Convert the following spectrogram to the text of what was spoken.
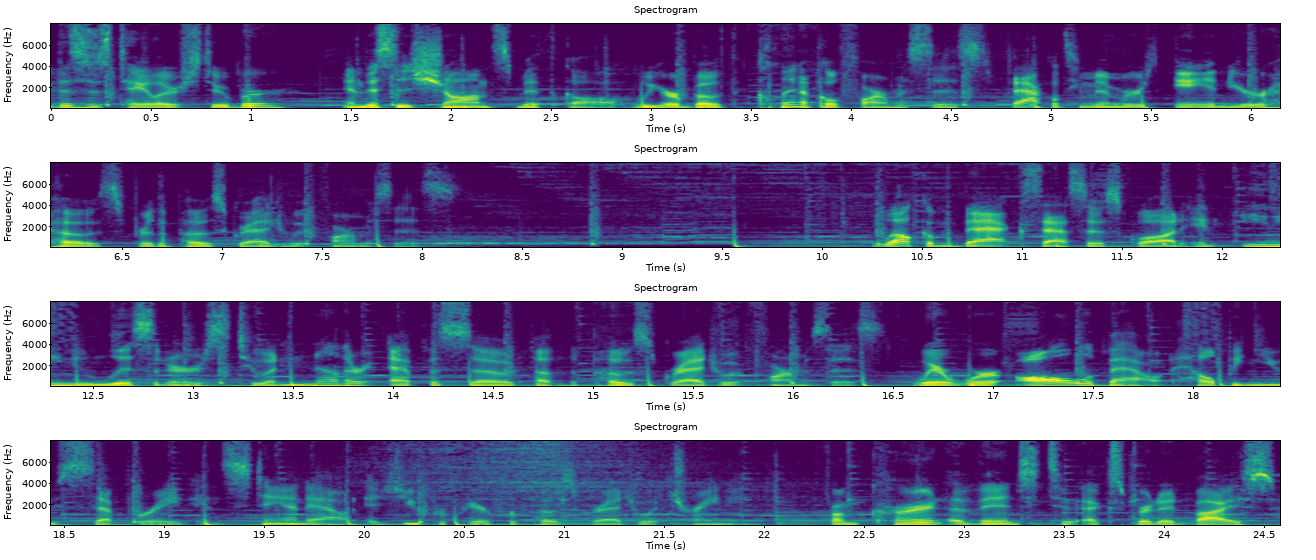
this is Taylor Stuber. And this is Sean Smithgall. We are both clinical pharmacists, faculty members, and your hosts for the Postgraduate Pharmacist. Welcome back, Sasso Squad, and any new listeners to another episode of the Postgraduate Pharmacist, where we're all about helping you separate and stand out as you prepare for postgraduate training. From current events to expert advice,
